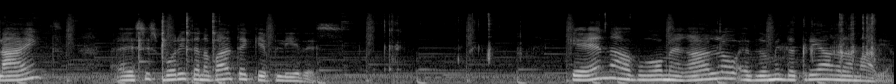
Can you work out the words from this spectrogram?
light εσείς μπορείτε να βάλετε και πλήρες και ένα αυγό μεγάλο 73 γραμμάρια.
